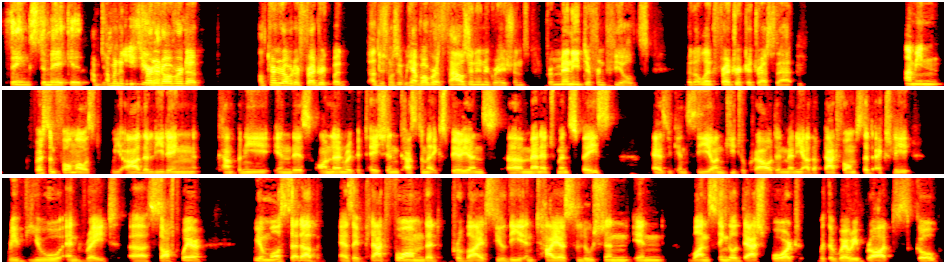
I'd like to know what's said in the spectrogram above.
things to make it I'm, I'm going to turn it over to I'll turn it over to Frederik, but I just want to say we have over a thousand integrations from many different fields. But I'll let Frederik address that. I mean, first and foremost, we are the leading company in this online reputation customer experience uh, management space as you can see on G2 Crowd and many other platforms that actually review and rate uh, software. We are more set up as a platform that provides you the entire solution in one single dashboard with a very broad scope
